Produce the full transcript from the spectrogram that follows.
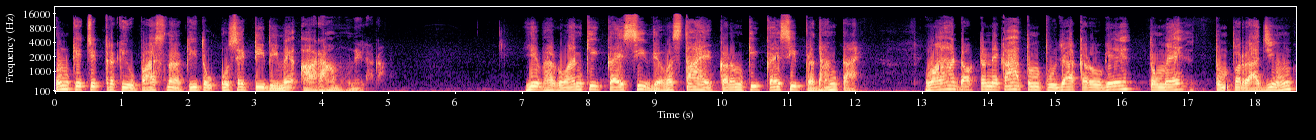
उनके चित्र की उपासना की तो उसे टीबी में आराम होने लगा। ये भगवान की कैसी व्यवस्था है, कर्म की कैसी प्रधानता है? वहाँ डॉक्टर ने कहा, तुम पूजा करोगे तो मैं तुम पर राज़ी हूँ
